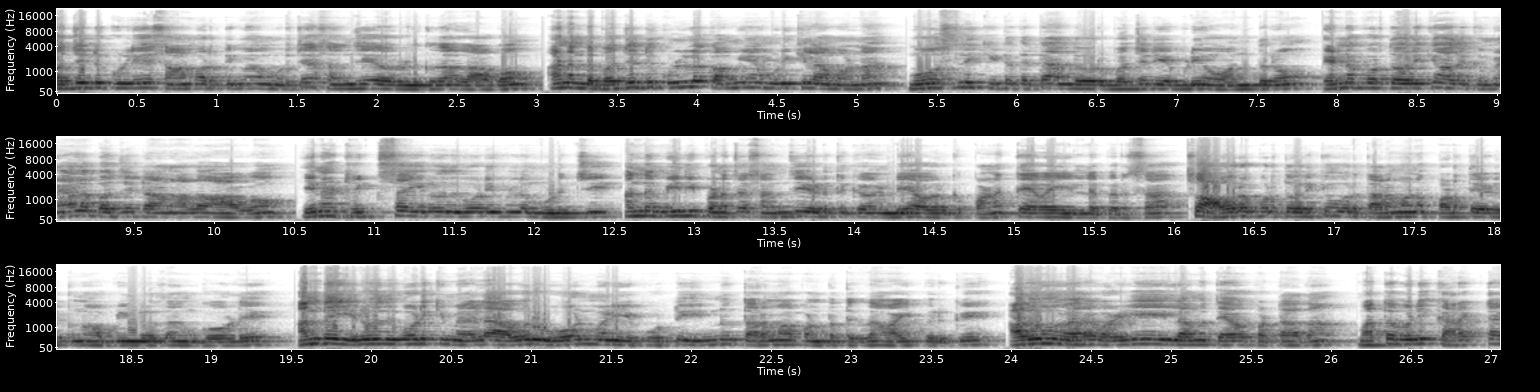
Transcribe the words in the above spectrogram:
பட்ஜெட்டுக்குள்ளேயே சாமர்த்தியமா முடிச்சா சஞ்சய் அவர்களுக்கு தான் லாபம். ஆனா அந்த பட்ஜெட்டுக்குள்ள கம்மியா முடிக்கலாமான்னா மோஸ்ட்லி கிட்டத்தட்ட அந்த ஒரு பட்ஜெட் எப்படியும் வந்துடும் என்னை பொறுத்த வரைக்கும் அதுக்கு மேல பட்ஜெட் ஆனாலும் ஆகும். ஏன்னா ட்ரிக்ஸா இருபது கோடிக்குள்ள முடிச்சு அந்த மீதி பணத்தை சஞ்சய் எடுத்துக்க வேண்டிய அவருக்கு பண தேவை இல்லை பெருசா. ஸோ அவரை பொறுத்த வரைக்கும் ஒரு தரமான படத்தை எடுக்கணும் அப்படின்றது தான் கோலு அந்த இருபது கோடிக்கு மேல அவர் ஓன் மணியை போட்டு இன்னும் தரமா பண்றதுக்கு தான் வாய்ப்பு இருக்கு. அதுவும் வேற வழியே இல்லாம தேவைப்பட்டாதான். மற்றபடி கரெக்டா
